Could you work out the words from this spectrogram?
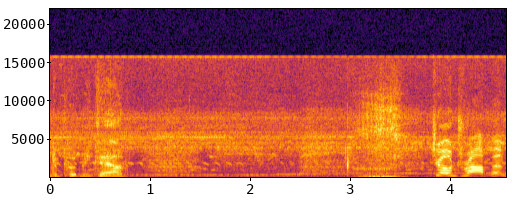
Him to put me down? Joe, drop him.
